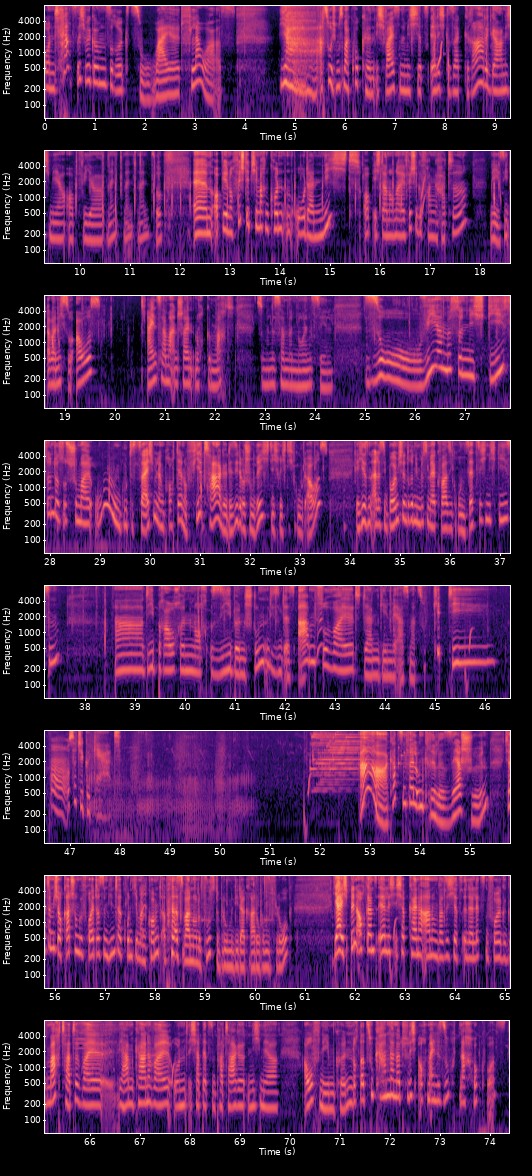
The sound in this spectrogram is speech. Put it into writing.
und herzlich willkommen zurück zu Wild Flowers. Ja, ach so, ich muss mal gucken. Ich weiß nämlich jetzt ehrlich gesagt gerade gar nicht mehr, ob wir, nein, nein, nein, so, ähm, ob wir noch Fischstäbchen machen konnten oder nicht. Ob ich da noch neue Fische gefangen hatte. Nee, sieht aber nicht so aus. Eins haben wir anscheinend noch gemacht. Zumindest haben wir 19. So, wir müssen nicht gießen. Das ist schon mal uh, ein gutes Zeichen. Wie lange braucht der noch? Vier Tage. Der sieht aber schon richtig, richtig gut aus. Ja, hier sind alles die Bäumchen drin. Die müssen wir ja quasi grundsätzlich nicht gießen. Äh, die brauchen noch sieben Stunden. Die sind erst abends soweit. Dann gehen wir erstmal zu Kitty. Oh, such a good cat. Ah, Katzenfell und Grille. Sehr schön. Ich hatte mich auch gerade schon gefreut, dass im Hintergrund jemand kommt, aber das war nur eine Pusteblume, die da gerade rumflog. Ja, ich bin auch ganz ehrlich, ich habe keine Ahnung, was ich jetzt in der letzten Folge gemacht hatte, weil wir haben Karneval und ich habe jetzt ein paar Tage nicht mehr aufnehmen können. Doch dazu kam dann natürlich auch meine Sucht nach Hogwarts,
